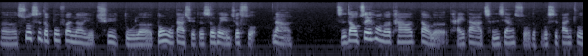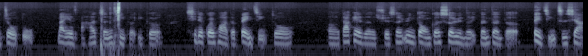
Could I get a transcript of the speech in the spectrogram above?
呃硕士的部分呢，有去读了东吴大学的社会研究所。那直到最后呢，他到了台大城乡所的博士班做就读。那也把他整体的一个系列规划的背景，就呃搭配着学生运动跟社运的等等的背景之下，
